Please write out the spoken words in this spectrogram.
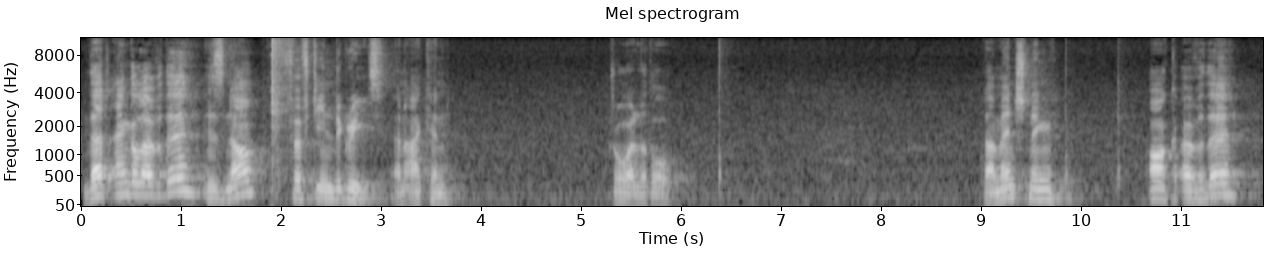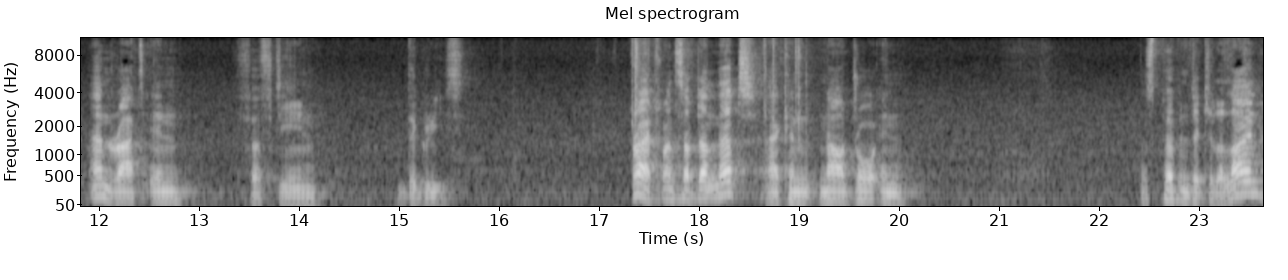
That angle over there is now 15 degrees and I can draw a little dimensioning arc over there and write in 15 degrees. Right, once I've done that, I can now draw in this perpendicular line,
